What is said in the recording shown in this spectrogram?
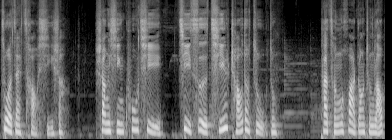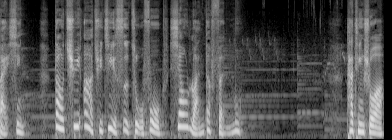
坐在草席上。伤心哭泣，祭祀齐朝的祖宗。他曾化妆成老百姓，到曲阿去祭祀祖父萧鸾的坟墓。他听说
